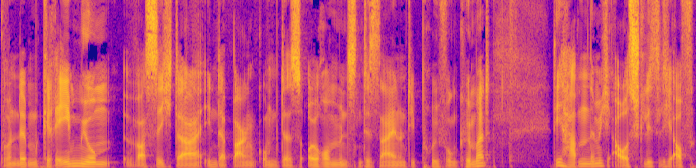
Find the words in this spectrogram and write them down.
von dem Gremium, was sich da in der Bank um das Euromünzendesign und die Prüfung kümmert. Die haben nämlich ausschließlich auf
